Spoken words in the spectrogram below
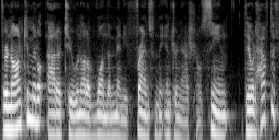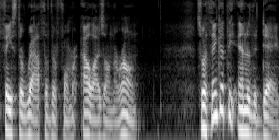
Their non-committal attitude would not have won them many friends from the international scene. They would have to face the wrath of their former allies on their own. So I think at the end of the day,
